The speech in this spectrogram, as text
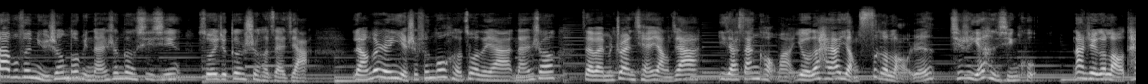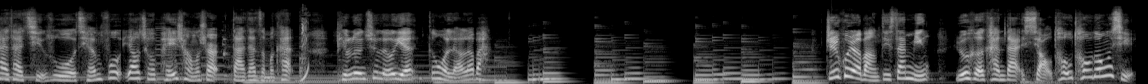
大部分女生都比男生更细心，所以就更适合在家。两个人也是分工合作的呀。男生在外面赚钱养家，一家三口嘛，有的还要养四个老人，其实也很辛苦。那这个老太太起诉前夫要求赔偿的事儿，大家怎么看？评论区留言跟我聊聊吧。知乎热榜第三名，如何看待小偷偷东西，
